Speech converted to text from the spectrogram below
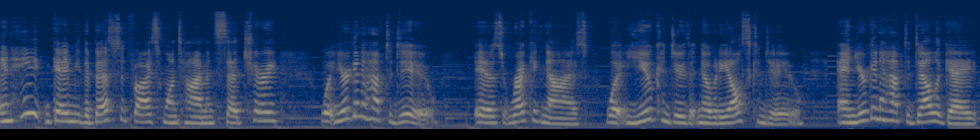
and he gave me the best advice one time and said cherry what you're going to have to do is recognize what you can do that nobody else can do and you're going to have to delegate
